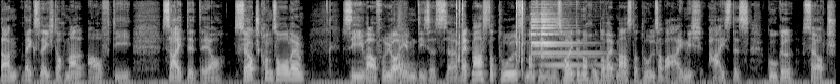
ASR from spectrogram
Dann wechsle ich doch mal auf die Seite der Search-Konsole. Sie war früher eben dieses äh, Webmaster Tools, man findet es heute noch unter Webmaster Tools, aber eigentlich heißt es Google Search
